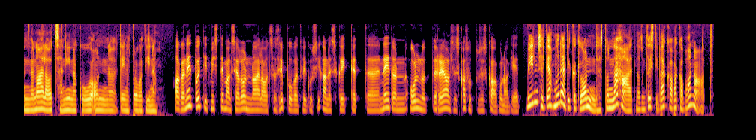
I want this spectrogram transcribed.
naela otsa, nii nagu on teinud proua Tiina aga need potid, mis temal seal on naela otsas ripuvad või kus iganes kõik, et äh, need on olnud reaalses kasutuses ka kunagi, et ilmselt jah, mõned ikkagi on, sest on näha, et nad on tõesti väga-väga vanad.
